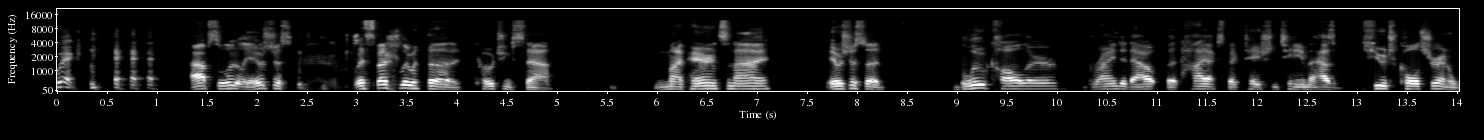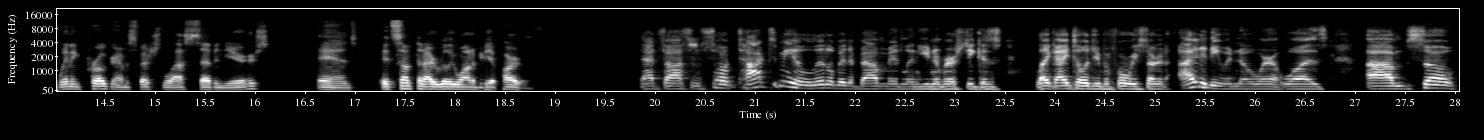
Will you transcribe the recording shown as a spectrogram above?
quick. Absolutely, it was just, especially with the coaching staff, my parents and I, it was just a blue collar, grinded out, but high expectation team that has a huge culture and a winning program, especially the last seven years. And it's something I really want to be a part of. That's awesome. So, talk to me a little bit about Midland University because, like I told you before we started, I didn't even know where it was. Um, so,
